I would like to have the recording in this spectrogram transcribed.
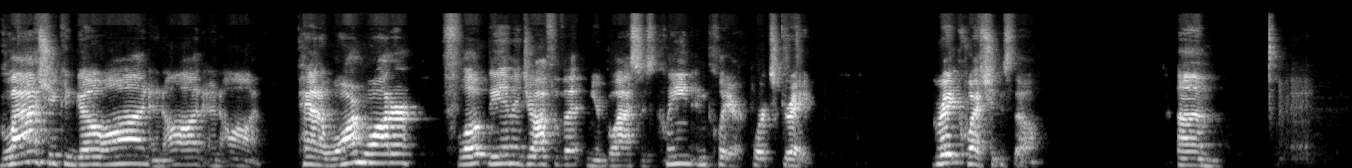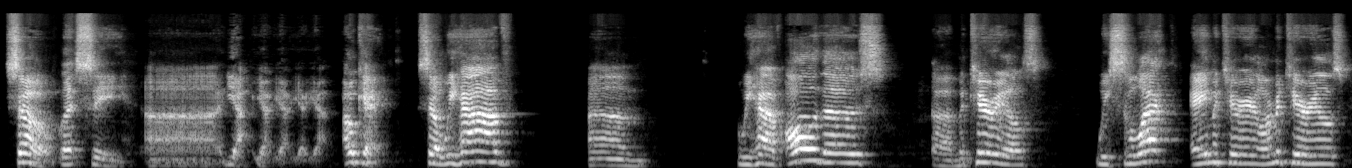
Glass, you can go on and on and on. Pan of warm water, float the image off of it, and your glass is clean and clear. Works great. Great questions, though. Um, so let's see. Uh, yeah, yeah, yeah, yeah, yeah. Okay. So we have um, we have all of those uh, materials. We select a material or materials.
